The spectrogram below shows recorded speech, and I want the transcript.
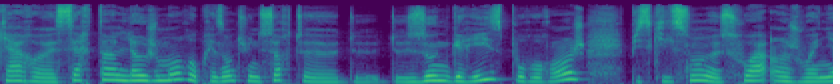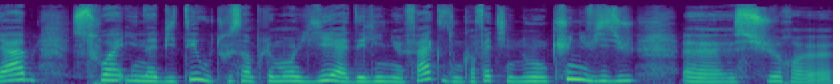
car certains logements représentent une sorte de, de zone grise pour Orange puisqu'ils sont soit injoignables, soit inhabités ou tout simplement liés à des lignes fax. Donc en fait, ils n'ont aucune visu euh, sur euh,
